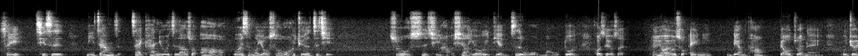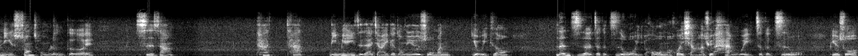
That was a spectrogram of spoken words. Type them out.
所以其实你这样子再看，你就会知道说哦，为什么有时候我会觉得自己做事情好像有一点自我矛盾，或者有时候。朋友又说：“哎、你两套标准哎，我觉得你双重人格哎。事实上，他他里面一直在讲一个东西，就是我们有一种认知了这个自我以后，我们会想要去捍卫这个自我，比如说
